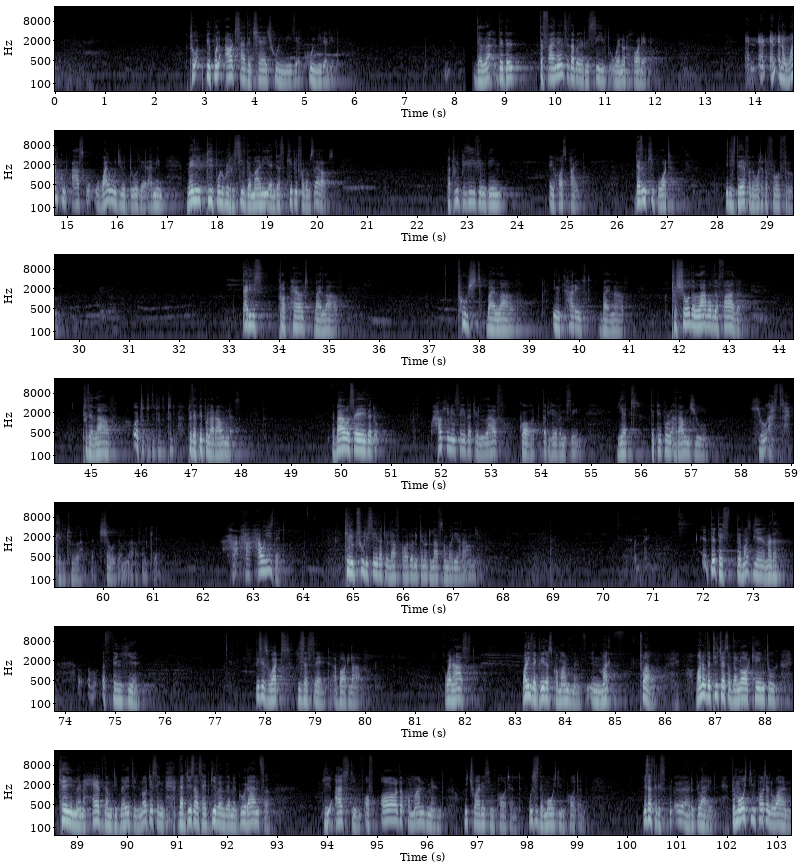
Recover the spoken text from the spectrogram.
to people outside the church who needed, who needed it. The, the, the, the finances that were received were not hoarded. And, and, and, and one could ask, why would you do that? I mean, many people will receive the money and just keep it for themselves. But we believe in being a hose pipe. It doesn't keep water. It is there for the water to flow through. That is propelled by love pushed by love, encouraged by love, to show the love of the Father to the love Oh, or to, to, to, to, the people around us. The Bible says that how can you say that you love God that you haven't seen, yet the people around you, you are struggling to love them, show them love and care? how, how, how is that? Can you truly say that you love God when you cannot love somebody around you? There's, there must be another thing here. This is what Jesus said about love. When asked, What is the greatest commandment in Mark 12? One of the teachers of the law came, to, came and heard them debating, noticing that Jesus had given them a good answer he asked him, Of all the commandments, which one is important? Which is the most important? Jesus uh, replied, The most important one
